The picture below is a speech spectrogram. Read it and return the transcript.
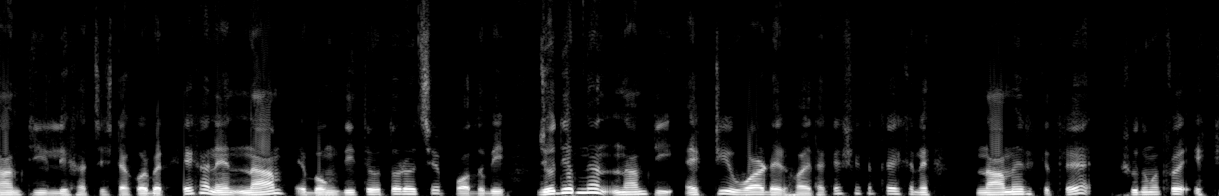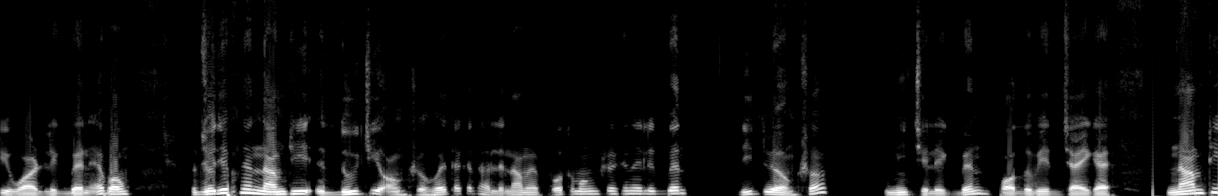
নামটি লেখার চেষ্টা করবেন। এখানে নাম এবং দ্বিতীয়ত রয়েছে পদবি। যদি আপনার নামটি একটি ওয়ার্ডের হয়ে থাকে, সেক্ষেত্রে এখানে নামের ক্ষেত্রে শুধুমাত্র একটি ওয়ার্ড লিখবেন এবং যদি আপনার নামটি দুইটি অংশ হয়ে থাকে, তাহলে নামের প্রথম অংশ এখানে লিখবেন, দ্বিতীয় অংশ নিচে লিখবেন পদবীর জায়গায়। নামটি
